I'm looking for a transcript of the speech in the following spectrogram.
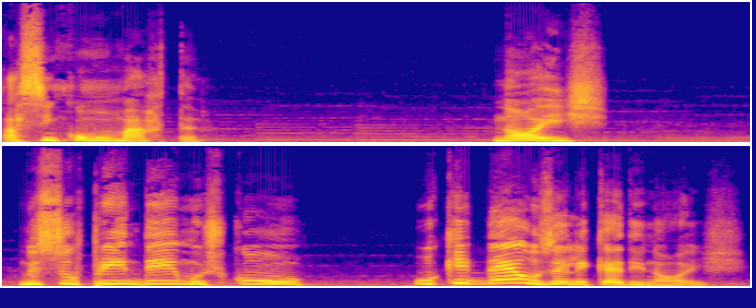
Assim como Marta, nós nos surpreendemos com o que Deus ele quer de nós.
